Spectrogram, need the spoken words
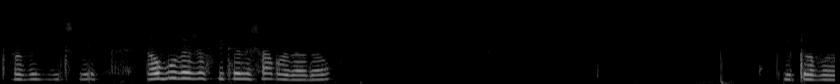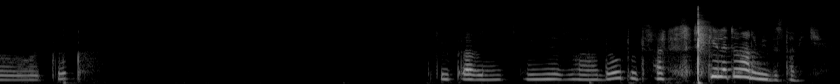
prawie nic nie... Na obu wieżach mi tyle samo zadał. Klikowałeczek. Czyli prawie nic mi nie zadał. Tu trzeba szkieleton armii wystawić.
